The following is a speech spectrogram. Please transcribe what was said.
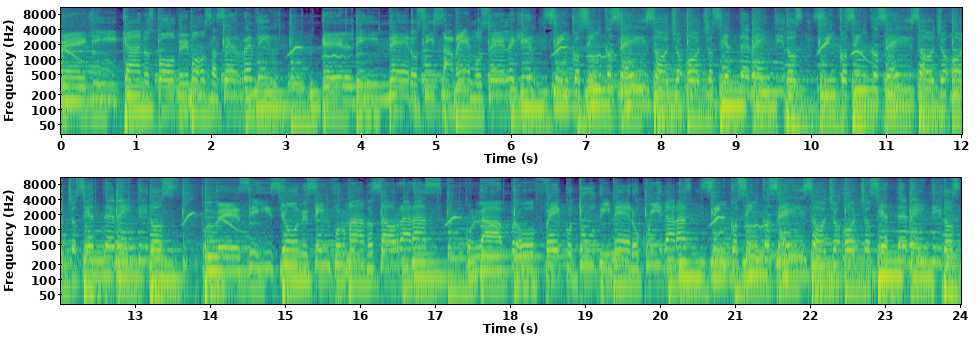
mexicanos podemos hacer rendir el dinero si sabemos elegir 55688722 55688722 con decisiones informadas ahorrarás. Con la Profeco tu dinero cuidarás. 55688722.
